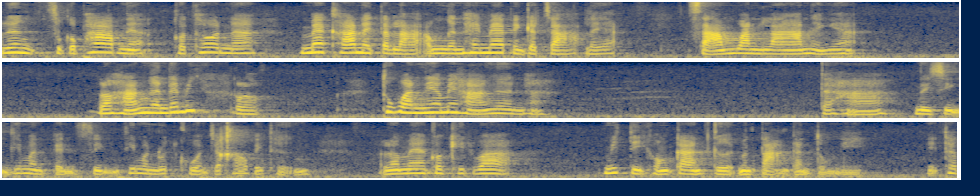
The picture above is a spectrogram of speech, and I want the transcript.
เรื่องสุขภาพเนี่ย ขอโทษนะ แม่ค้าในตลาดเอาเงินให้แม่เป็นกระจาดเลยอะสามวันล้านอย่างเงี้ย เราหาเงินได้ไม่ยากหรอก ทุกวันเนี้ยไม่หาเงินค่ะแต่หาในสิ่งที่มันเป็นสิ่งที่มนุษย์ควรจะเข้าไปถึง แล้วแม่ก็คิดว่า มิติของการเกิดมันต่างกันตรงนี้นี่ถ้า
